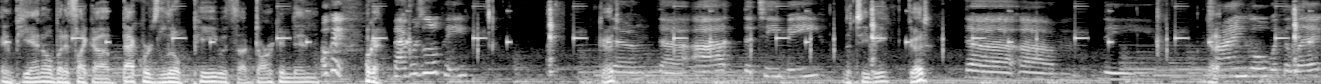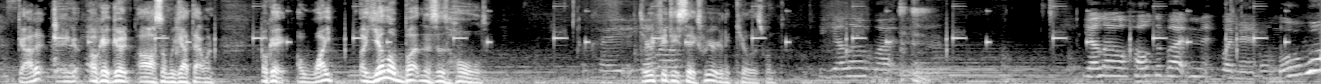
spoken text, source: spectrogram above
in piano, but it's like a backwards little P with a darkened in. Okay, Okay, backwards little P. good. The the I the TB. The TB, good. The um the. Triangle with the legs. Got it? Okay. And you go- Okay, good. Awesome. We got that one. Okay, a white, a yellow button that says hold. Okay. a 356. We are going to kill this one. Yellow, button. Yellow. Hold the button. Wait a minute. Whoa, whoa,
